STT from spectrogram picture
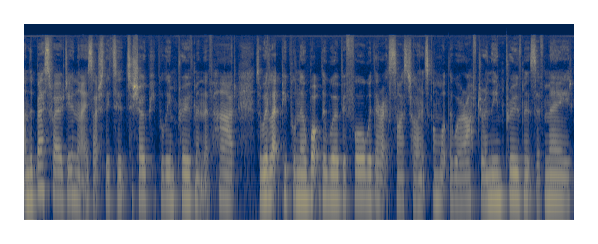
and the best way of doing that is actually to, to show people the improvement they've had. So we let people know what they were before with their exercise tolerance and what they were after, and the improvements they've made.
